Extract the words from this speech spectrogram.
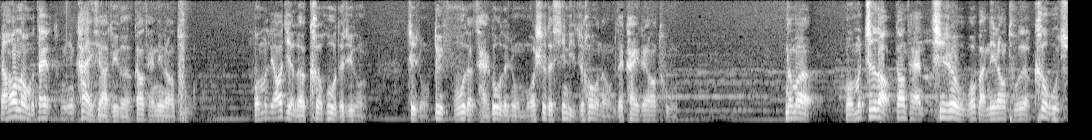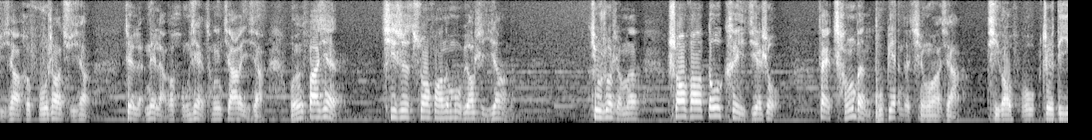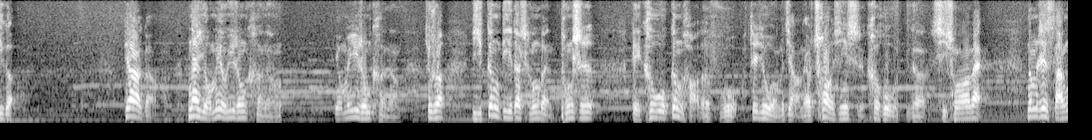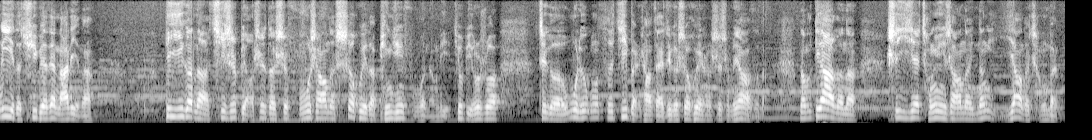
然后呢，我们再重新看一下这个刚才那张图，我们了解了客户的这种。这种对服务的采购的这种模式的心理之后呢，我们再看这张图。那么我们知道，刚才其实我把那张图的客户取向和服务商取向这两那两个红线重新加了一下，我们发现其实双方的目标是一样的，就是说什么呢？双方都可以接受在成本不变的情况下提高服务，这是第一个。第二个，那有没有一种可能？有没有一种可能，就是说以更低的成本，同时给客户更好的服务，这就我们讲的创新使客户这个喜出望外。那么这三个亿的区别在哪里呢？第一个呢，其实表示的是服务商的社会的平均服务能力。就比如说，这个物流公司基本上在这个社会上是什么样子的。那么第二个呢，是一些承运商呢能以一样的成本，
